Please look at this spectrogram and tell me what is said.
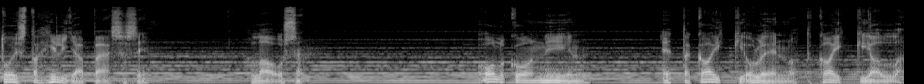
Toista hiljaa päässäsi lause. Olkoon niin, että kaikki olennot kaikkialla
